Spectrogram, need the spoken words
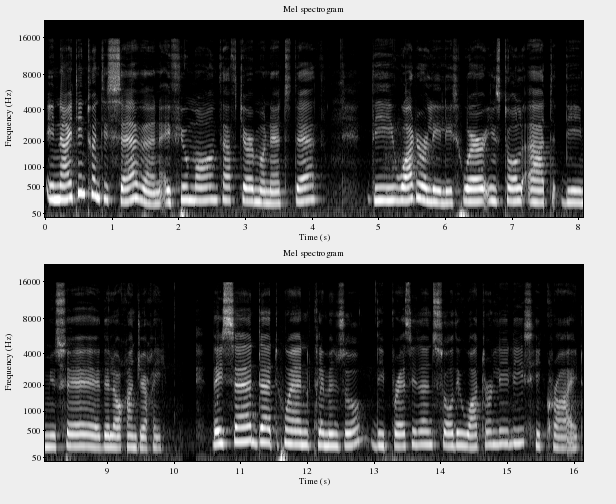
In 1927, a few months after Monet's death, the water lilies were installed at the Musée de l'Orangerie. They said that when Clemenceau, the president, saw the water lilies, he cried.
